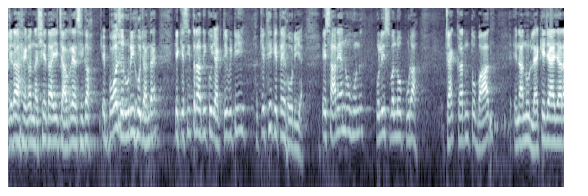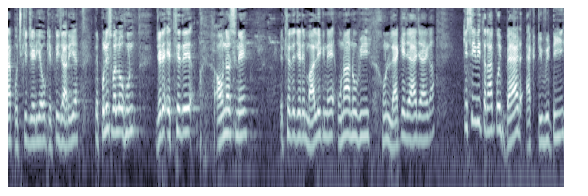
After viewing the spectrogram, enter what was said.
ਜਿਹੜਾ ਹੈਗਾ ਨਸ਼ੇ ਦਾ ਇਹ ਚੱਲ ਰਿਹਾ ਸੀਗਾ। ਇਹ ਬਹੁਤ ਜ਼ਰੂਰੀ ਹੋ ਜਾਂਦਾ ਹੈ ਕਿ ਕਿਸੇ ਤਰ੍ਹਾਂ ਦੀ ਕੋਈ ਐਕਟੀਵਿਟੀ ਕਿੱਥੇ ਕਿੱਥੇ ਹੋ ਰਹੀ ਹੈ। ਇਹ ਸਾਰਿਆਂ ਨੂੰ ਹੁਣ ਪੁਲਿਸ ਵੱਲੋਂ ਪੂਰਾ ਚੈੱਕ ਕਰਨ ਤੋਂ ਬਾਅਦ ਇਹਨਾਂ ਨੂੰ ਲੈ ਕੇ ਜਾਇਆ ਜਾ ਰਿਹਾ, ਪੁੱਛਗਿੱਛ ਜਿਹੜੀ ਹੈ ਉਹ ਕੀਤੀ ਜਾ ਰਹੀ ਹੈ। ਤੇ ਪੁਲਿਸ ਵੱਲੋਂ ਹੁਣ ਜਿਹੜੇ ਇੱਥੇ ਦੇ ਓਨਰਸ ਨੇ, ਇੱਥੇ ਦੇ ਜਿਹੜੇ ਮਾਲਿਕ ਨੇ, ਉਹਨਾਂ ਨੂੰ ਵੀ ਹੁਣ ਲੈ ਕੇ ਜਾਇਆ ਜਾਏਗਾ। ਕਿਸੇ ਵੀ ਤਰ੍ਹਾਂ ਕੋਈ ਬੈਡ ਐਕਟੀਵਿਟੀ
